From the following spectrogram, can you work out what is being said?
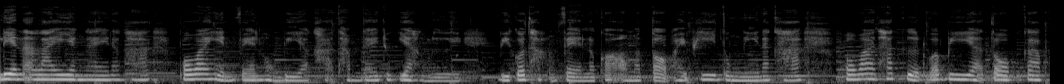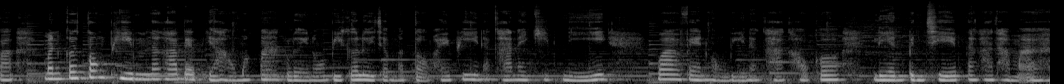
เรียนอะไรยังไงนะคะ เพราะว่าเห็นแฟนของบีอะค่ะทำได้ทุกอย่างเลยบีก็ถามแฟนแล้วก็เอามาตอบให้พี่ตรงนี้นะคะ เพราะว่าถ้าเกิดว่าบีอะตอบกลับอะมันก็ต้องพิมพ์นะคะ แบบยาวมากๆเลยเนาะบีก็เลยจะมาตอบให้พี่นะคะในคลิปนี้ ว่าแฟนของบีนะคะเขาก็เรียนเป็นเชฟนะคะทำอาห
